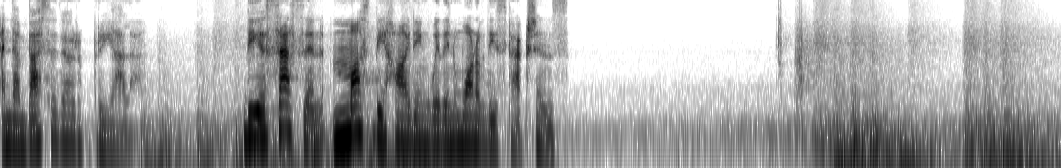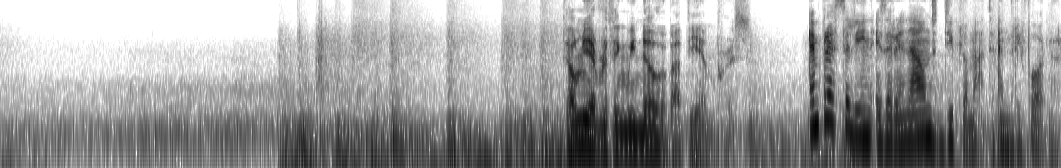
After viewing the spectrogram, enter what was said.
and Ambassador Briala. The assassin must be hiding within one of these factions. Tell me everything we know about the Empress. Empress Celine is a renowned diplomat and reformer.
